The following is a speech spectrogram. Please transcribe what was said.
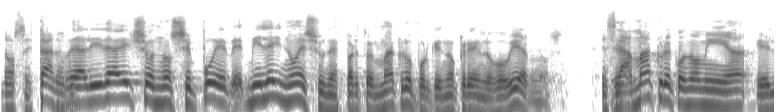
No se están En realidad ellos no se puede. Mi ley no es un experto en macro porque no cree en los gobiernos. La macroeconomía es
